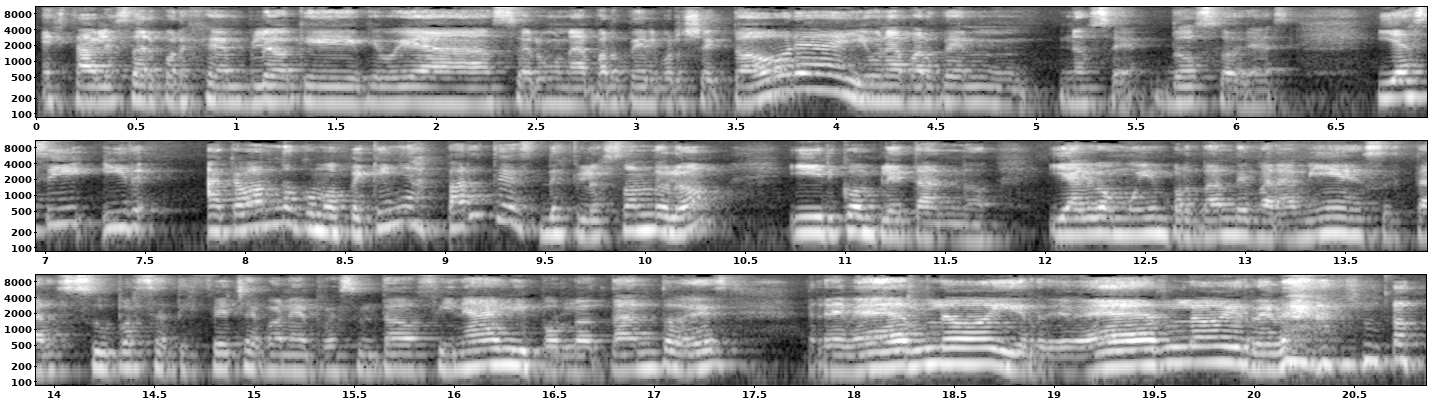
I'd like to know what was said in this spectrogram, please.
Establecer, por ejemplo, que, que, voy a hacer una parte del proyecto ahora y una parte en, no sé, dos horas. Y así ir acabando como pequeñas partes, desglosándolo e ir completando. Y algo muy importante para mí es estar súper satisfecha con el resultado final y por lo tanto es reverlo y reverlo y reverlo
